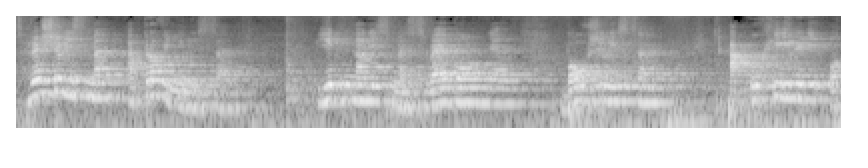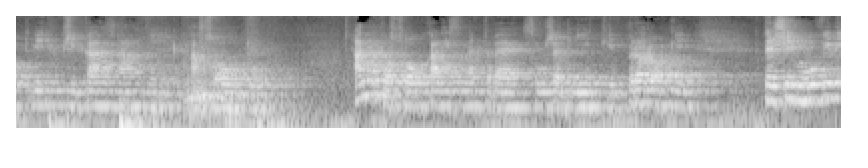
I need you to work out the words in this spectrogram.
Zhřešili jsme a provinili se. Jednali jsme své volně, bouřili se a uchýlili od tvých přikázání a soudu. A neposlouchali jsme tvé služebníky, proroky, kteří mluvili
